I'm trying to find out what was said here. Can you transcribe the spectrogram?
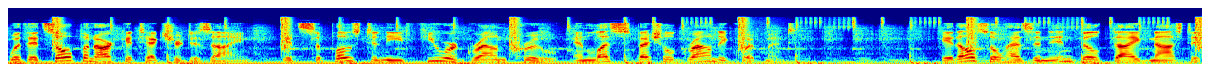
With its open architecture design, it's supposed to need fewer ground crew and less special ground equipment. It also has an inbuilt diagnostic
